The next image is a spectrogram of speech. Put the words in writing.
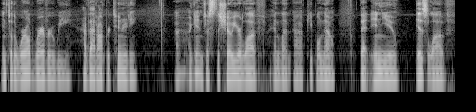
into the world wherever we have that opportunity. Uh, again, just to show your love and let uh, people know that in you is love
